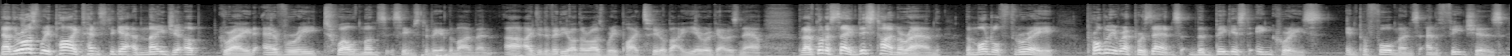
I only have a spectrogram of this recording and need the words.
Now the Raspberry Pi tends to get a major upgrade every 12 months it seems to be at the moment. Uh, I did a video on the Raspberry Pi 2 about a year ago as now. But I've got to say this time around the Model 3 probably represents the biggest increase in performance and features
